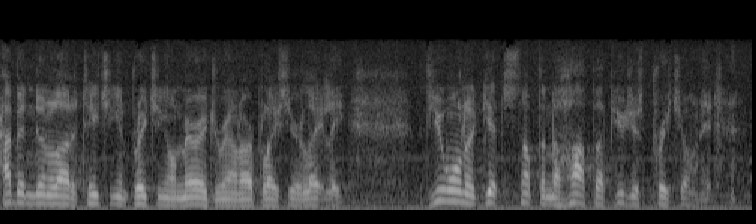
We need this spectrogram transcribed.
I've been doing a lot of teaching and preaching on marriage around our place here lately. If you want to get something to hop up, you just preach on it.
